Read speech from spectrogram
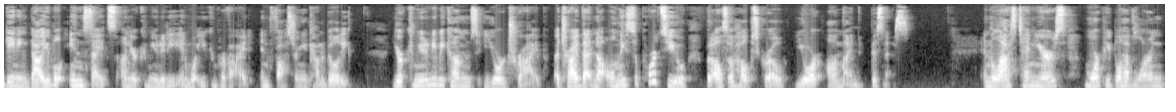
gaining valuable insights on your community and what you can provide, and fostering accountability your community becomes your tribe, a tribe that not only supports you, but also helps grow your online business. In the last 10 years, more people have learned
